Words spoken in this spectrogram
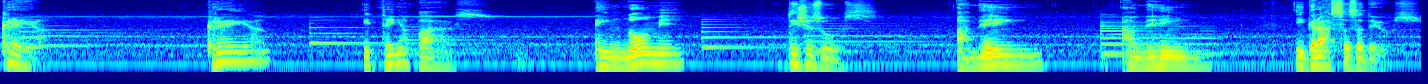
Creia, creia e tenha paz. Em nome de Jesus. Amém, amém e graças a Deus.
